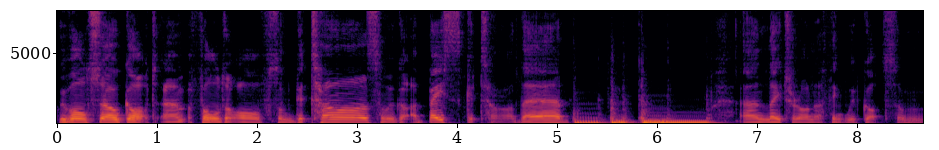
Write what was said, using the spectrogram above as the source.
we've also got um, a folder of some guitars. So we've got a bass guitar there. and later on I think we've got some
